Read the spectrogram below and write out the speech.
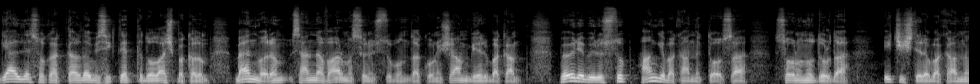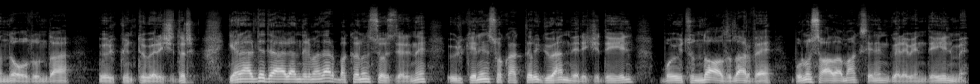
gel de sokaklarda bisikletle dolaş bakalım. Ben varım sen de var mısın üslubunda konuşan bir bakan. Böyle bir üslup hangi bakanlıkta olsa sorunudur da İçişleri Bakanlığı'nda olduğunda ürküntü vericidir. Genelde değerlendirmeler bakanın sözlerini ülkenin sokakları güven verici değil boyutunda aldılar ve bunu sağlamak senin görevin değil mi?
